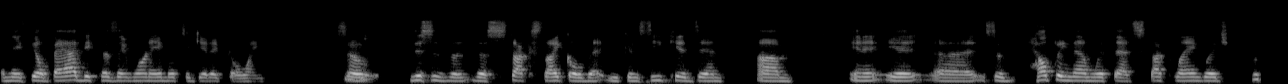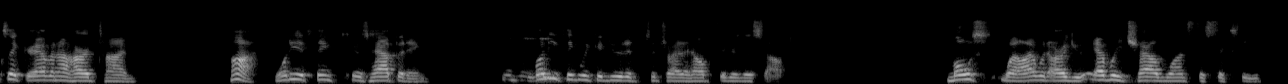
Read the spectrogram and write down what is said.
and they feel bad because they weren't able to get it going. So mm-hmm. this is the the stuck cycle that you can see kids in. Um, and it, it uh, so helping them with that stuck language looks like you're having a hard time. Huh what do you think is happening? Mm-hmm. what do you think we could do to, to try to help figure this out? Most well i would argue every child wants to succeed.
